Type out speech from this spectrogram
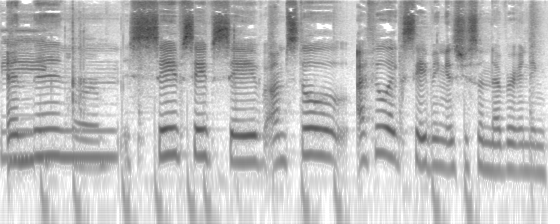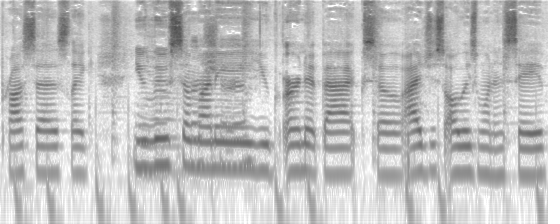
and then save, save, save. I'm still. I feel like saving is just a never-ending process. Like you Yeah, lose some money, sure. you earn it back. So I just always want to save,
